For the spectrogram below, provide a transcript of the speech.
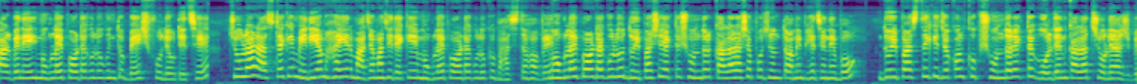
পারবেন এই মোগলাই পরোটাগুলো কিন্তু বেশ ফুলে উঠেছে। চুলার আঁচটাকে মিডিয়াম হাইয়ের মাঝামাঝি রেখে এই মোগলাই পরোটাগুলোকে ভাজতে হবে। মোগলাই পরোটাগুলো দুই পাশে একটা সুন্দর কালার আসা পর্যন্ত আমি ভেজে নেব। দুই পাশ থেকে যখন খুব সুন্দর একটা গোল্ডেন কালার চলে আসবে,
